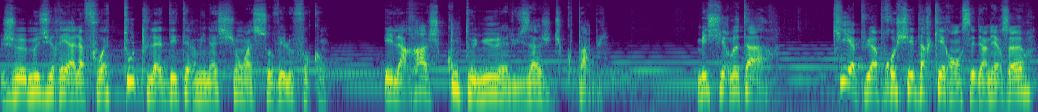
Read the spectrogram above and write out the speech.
je mesurais à la fois toute la détermination à sauver le faucon et la rage contenue à l'usage du coupable. Messire Letard, qui a pu approcher d'Arquéran ces dernières heures?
